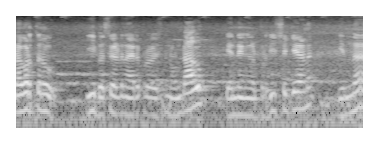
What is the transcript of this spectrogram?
പ്രവർത്തനവും ഈ ബസ്സുകളുടെ നഗരപ്രവേശനം ഉണ്ടാകും എന്ന് ഞങ്ങൾ പ്രതീക്ഷിക്കുകയാണ്. ഇന്ന്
